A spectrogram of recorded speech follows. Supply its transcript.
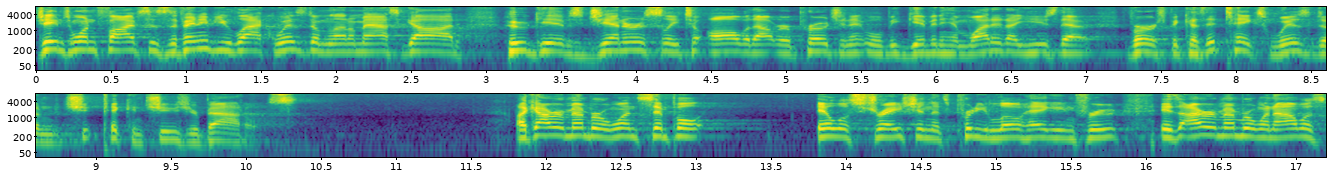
James 1 5 says, If any of you lack wisdom, let him ask God, who gives generously to all without reproach, and it will be given him. Why did I use that verse? Because it takes wisdom to pick and choose your battles. Like I remember one simple illustration that's pretty low hanging fruit is I remember when I was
